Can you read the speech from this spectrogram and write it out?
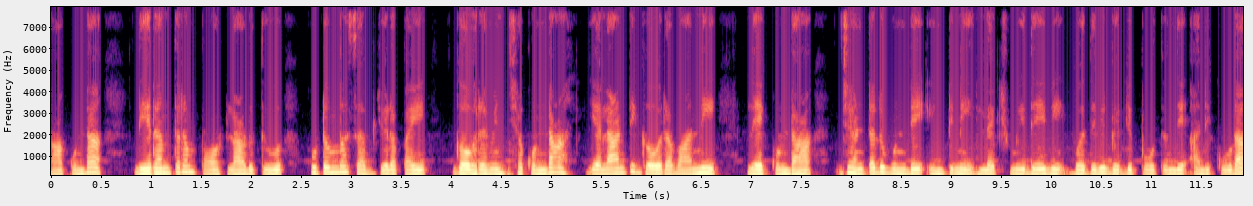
కాకుండా నిరంతరం పోట్లాడుతూ కుటుంబ సభ్యులపై గౌరవించకుండా ఎలాంటి గౌరవాన్ని లేకుండా జంటలు ఉండే ఇంటిని లక్ష్మీదేవి వదిలి వెళ్ళిపోతుంది అని కూడా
